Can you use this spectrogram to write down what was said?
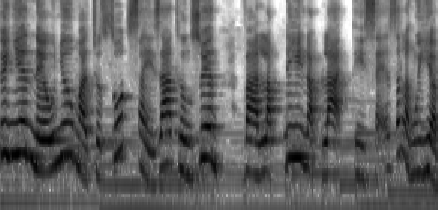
Tuy nhiên, nếu như mà chuột rút xảy ra thường xuyên và lặp đi lặp lại thì sẽ rất là nguy hiểm.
